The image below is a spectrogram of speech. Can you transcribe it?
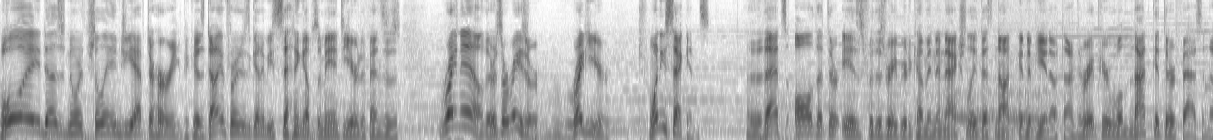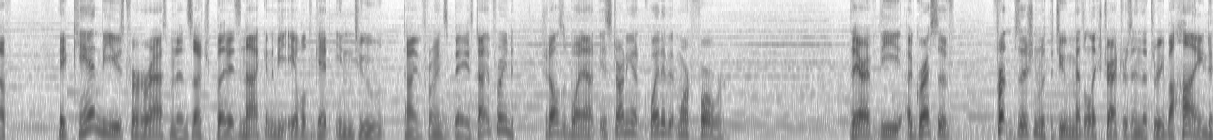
boy, does North Chilean G have to hurry, because DeinFreund is going to be setting up some anti-air defenses right now. There's a Razor right here. 20 seconds. That's all that there is for this Rapier to come in, and actually that's not going to be enough time. The Rapier will not get there fast enough. It can be used for harassment and such, but it's not going to be able to get into DeinFreund's base. DeinFreund, should also point out, is starting out quite a bit more forward. They have the aggressive front position with the two metal extractors and the three behind,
